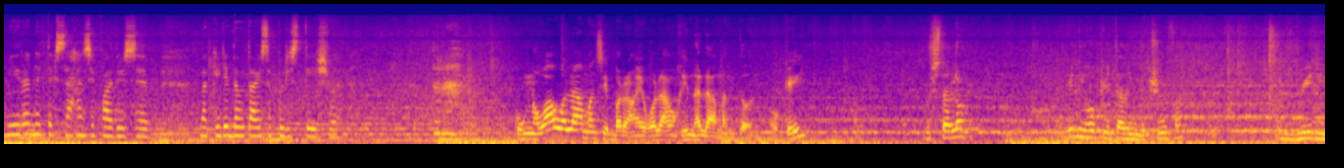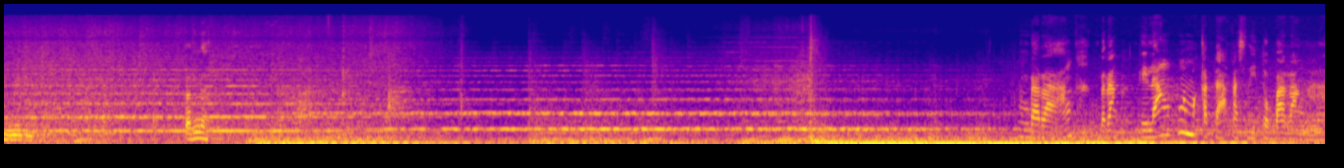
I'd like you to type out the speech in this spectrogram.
Mira, nag-text sa akin si Father Seb. Magkita daw tayo sa police station. Kung nawawala man si Barangay, wala akong kinalaman doon, okay? Basta, Lo. I really hope you're telling the truth, ha? I really, really do. Tara. Barang, barang, kailangan kang makatakas dito, barang ha.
